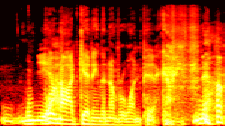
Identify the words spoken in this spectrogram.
We're Yeah. we're not getting the number one pick. I mean, No.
